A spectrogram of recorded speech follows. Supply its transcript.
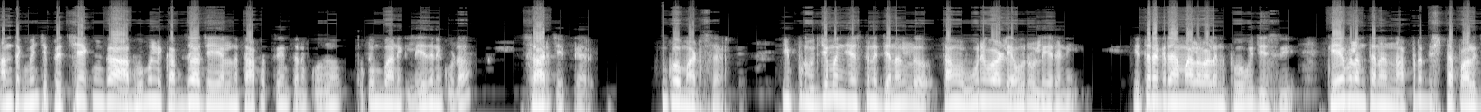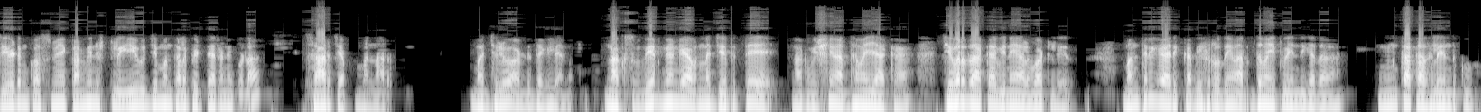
అంతకుమించి ప్రత్యేకంగా ఆ భూముల్ని కబ్జా చేయాలన్న తాపత్రయం తన కుటుంబానికి లేదని కూడా సార్ చెప్పారు. ఇంకో మాట సార్. ఇప్పుడు ఉద్యమం చేస్తున్న జనంలో తమ ఊరి వాళ్ళు ఎవరూ లేరని. ఇతర గ్రామాల వాళ్ళని పోగు చేసి కేవలం తనను అప్రతిష్ట పాలు చేయడం కోసమే కమ్యూనిస్టులు ఈ ఉద్యమం తలపెట్టారని కూడా సార్ చెప్పమన్నారు. మధ్యలో అడ్డు తగిలాను. నాకు సుదీర్ఘంగా ఎవరన్నా చెబితే నాకు విషయం అర్థమయ్యాక చివరిదాకా వినే అలవాటు లేదు. మంత్రి గారి కవి హృదయం అర్థమైపోయింది కదా. ఇంకా కథలేందుకు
